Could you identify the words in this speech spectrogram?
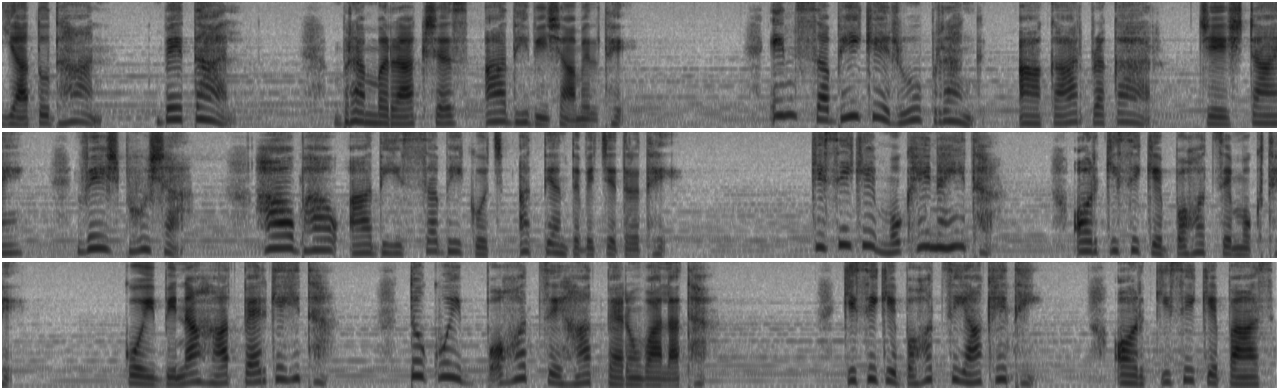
यातुधान, बेताल ब्रह्म राक्षस आदि भी शामिल थे। इन सभी के रूप रंग, आकार प्रकार, चेष्टाएँ, वेशभूषा हाव भाव आदि सभी कुछ अत्यंत विचित्र थे। किसी के मुख ही नहीं था और किसी के बहुत से मुख थे। कोई बिना हाथ पैर के ही था। तो कोई बहुत से हाथ पैरों वाला था। किसी के बहुत सी आँखें थीं और किसी के पास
